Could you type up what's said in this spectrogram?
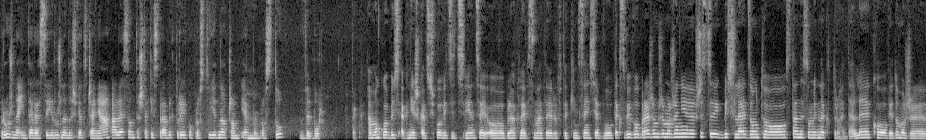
różne interesy i różne doświadczenia, ale są też takie sprawy, które je po prostu jednoczą, jak po prostu wybór. Tak. A mogłabyś, Agnieszka, coś powiedzieć więcej o Black Lives Matter w takim sensie, bo tak sobie wyobrażam, że może nie wszyscy jakby śledzą, to Stany są jednak trochę daleko. Wiadomo, że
